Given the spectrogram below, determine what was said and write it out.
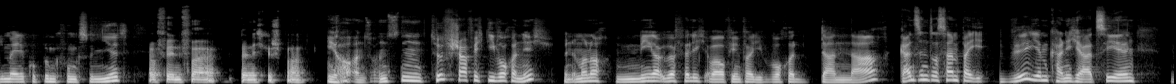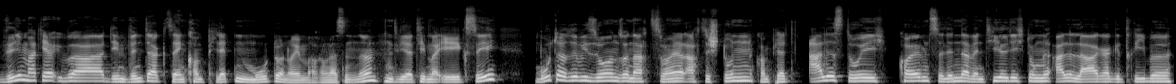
wie meine Kupplung funktioniert. Auf jeden Fall bin ich gespannt. Ja, ansonsten TÜV schaffe ich die Woche nicht. Bin immer noch mega überfällig, aber auf jeden Fall die Woche danach. Ganz interessant, bei William kann ich ja erzählen, William hat ja über den Winter seinen kompletten Motor neu machen lassen, ne? Wieder Thema EXC. Motorrevision so nach 280 Stunden, komplett alles durch, Kolben, Zylinder, Ventildichtungen, alle Lager, Getriebe,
